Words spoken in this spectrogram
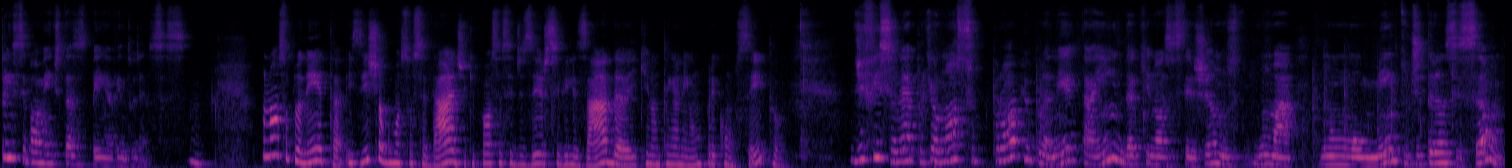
principalmente das bem-aventuranças. Hum. No nosso planeta, existe alguma sociedade que possa se dizer civilizada e que não tenha nenhum preconceito? Difícil, né? Porque o nosso próprio planeta, ainda que nós estejamos numa, num momento de transição,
